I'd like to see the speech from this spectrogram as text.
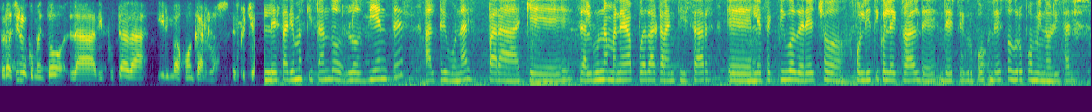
Pero así lo comentó la diputada Irma Juan Carlos. Le estaríamos quitando los dientes al tribunal para que de alguna manera pueda garantizar eh, el efectivo derecho político electoral de, de este grupo, de estos grupos minoritarios.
